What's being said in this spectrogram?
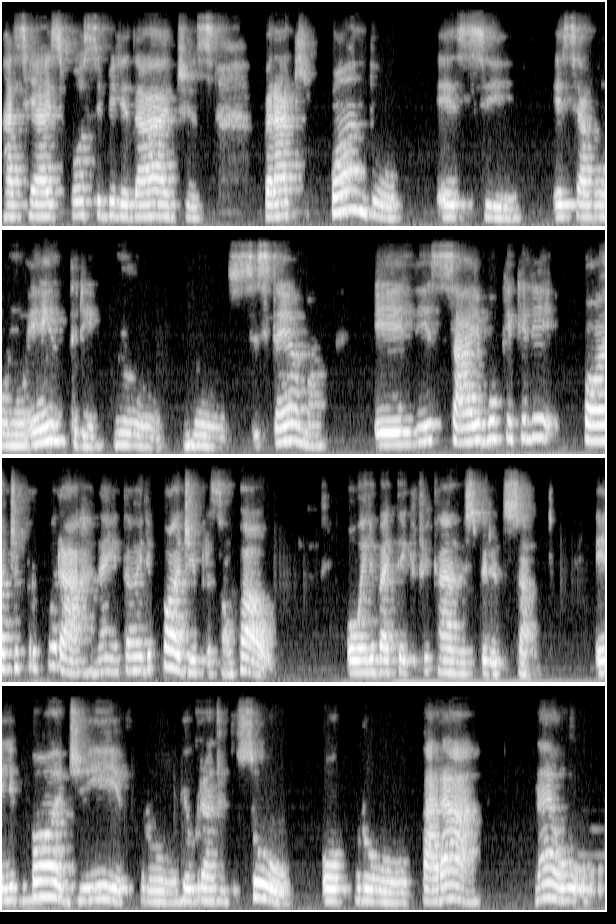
as reais possibilidades para que quando esse, esse aluno entre no, no sistema, ele saiba o que, que ele pode procurar, né? Então, ele pode ir para São Paulo, ou ele vai ter que ficar no Espírito Santo. Ele pode ir para o Rio Grande do Sul, ou para o Pará, né? O,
